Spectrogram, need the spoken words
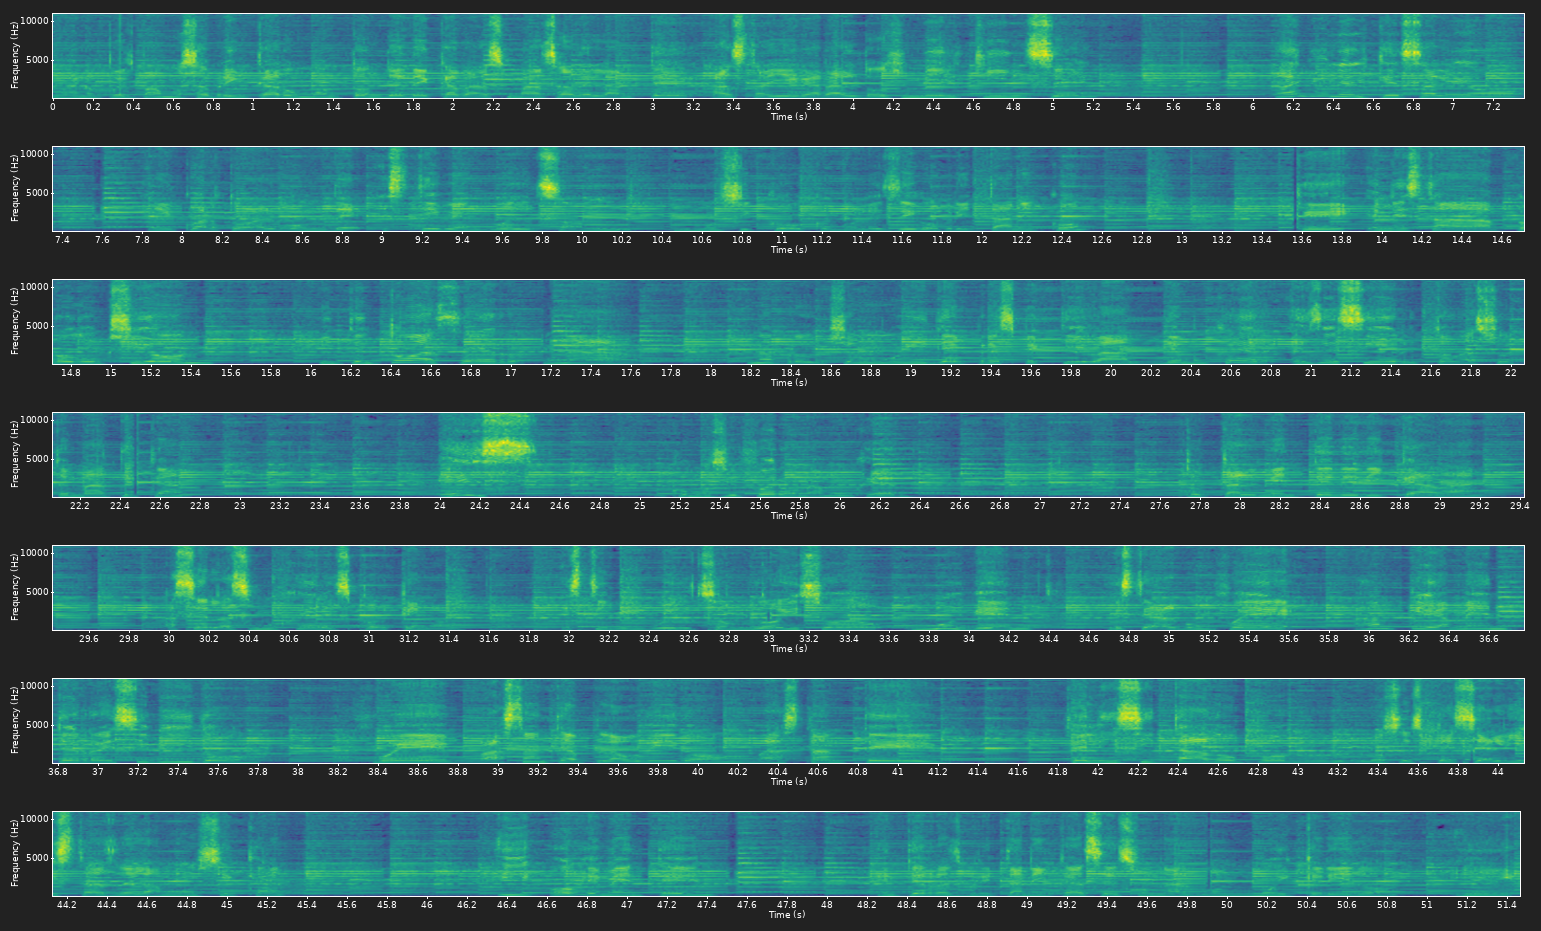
Bueno, pues vamos a brincar un montón de décadas más adelante hasta llegar al 2015, año en el que salió el cuarto álbum de Steven Wilson, músico, como les digo, británico, que en esta producción intentó hacer una, una producción muy de perspectiva de mujer, es decir, toda su temática es como si fuera una mujer, totalmente dedicada hacia las mujeres, ¿por qué no? Steven Wilson lo hizo muy bien, este álbum fue ampliamente recibido, fue bastante aplaudido, bastante felicitado por los especialistas de la música y obviamente en tierras británicas es un álbum muy querido y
